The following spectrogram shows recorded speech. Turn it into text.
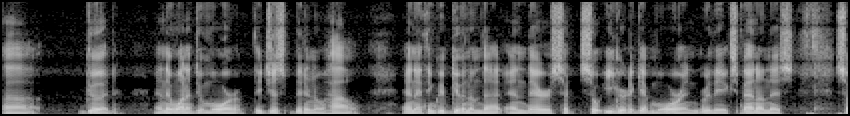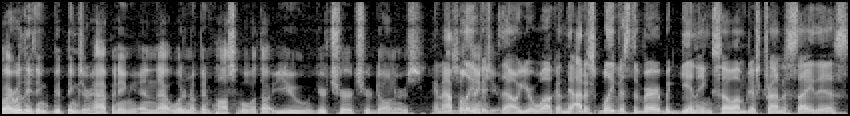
uh, good and they want to do more. They just didn't know how. And I think we've given them that, and they're so, so eager to get more and really expand on this. So I really think good things are happening, and that wouldn't have been possible without you, your church, your donors. And I So believe thank it. you. No, you're welcome. I just believe it's the very beginning. So I'm just trying to say this.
